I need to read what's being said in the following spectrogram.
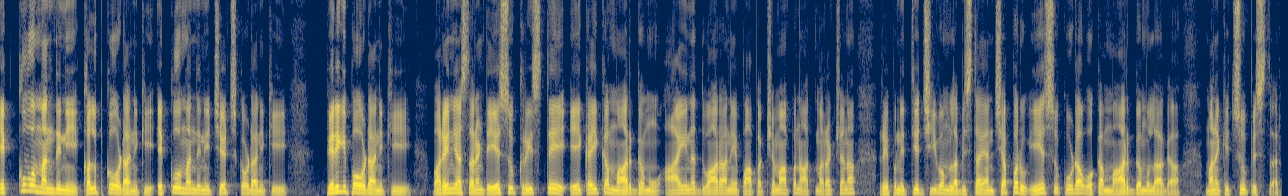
ఎక్కువ మందిని కలుపుకోవడానికి ఎక్కువ మందిని చేర్చుకోవడానికి పెరిగిపోవడానికి వారేం చేస్తారంటే యేసుక్రీస్తే ఏకైక మార్గము ఆయన ద్వారానే పాప క్షమాపణ ఆత్మరక్షణ రేపు నిత్య జీవం లభిస్తాయని చెప్పరు. యేసు కూడా ఒక మార్గములాగా మనకి చూపిస్తారు.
